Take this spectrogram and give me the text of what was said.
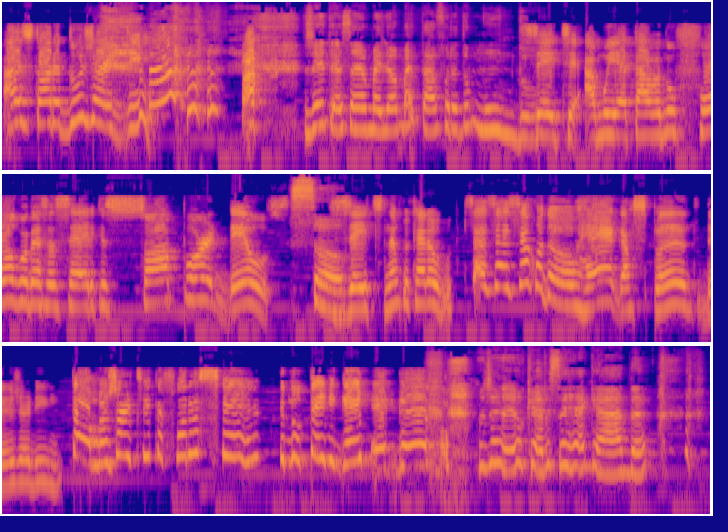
A história do jardim. gente, essa é a melhor metáfora do mundo. Gente, a mulher tava no fogo nessa série que só por Deus. Só. Gente, não, porque eu quero. Sabe, sabe, sabe quando eu rego as plantas do jardim? Então, meu jardim quer florescer. E não tem ninguém regando. Eu quero ser regada.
